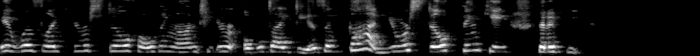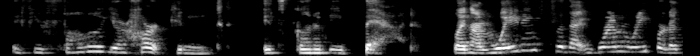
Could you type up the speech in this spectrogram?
It was like you're still holding on to your old ideas of God. You're still thinking that if you, if you follow your heart, Ganit, it's gonna be bad. Like I'm waiting for that grim reaper to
